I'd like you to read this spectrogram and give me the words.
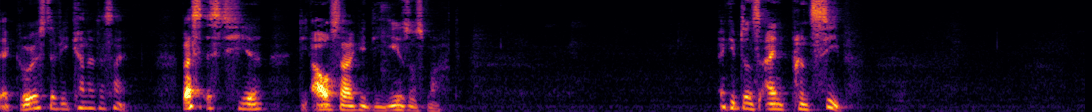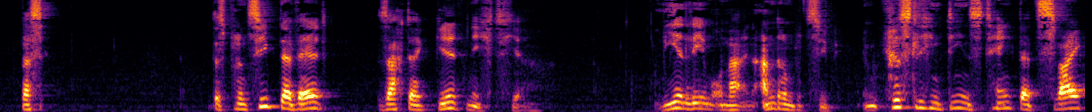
Der Größte, wie kann er das sein? Was ist hier die Aussage, die Jesus macht? Er gibt uns ein Prinzip, was das Prinzip der Welt, sagt er, gilt nicht hier. Wir leben unter einem anderen Prinzip. Im christlichen Dienst hängt der Zweig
